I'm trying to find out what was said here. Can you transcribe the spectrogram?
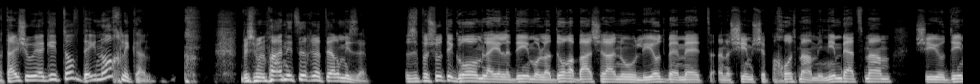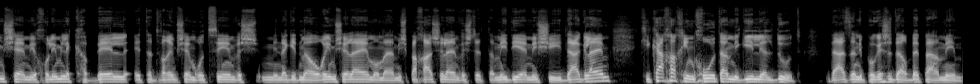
מתי שהוא יגיד, טוב, די נוח לי כאן. בשביל מה אני צריך יותר מזה? זה פשוט יגרום לילדים או לדור הבא שלנו להיות באמת אנשים שפחות מאמינים בעצמם, שיודעים שהם יכולים לקבל את הדברים שהם רוצים, נגיד מההורים שלהם או מהמשפחה שלהם, ושתמיד יהיה מי שידאג להם, כי ככה חינכו אותם מגיל ילדות. ואז אני פוגש את זה הרבה פעמים.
